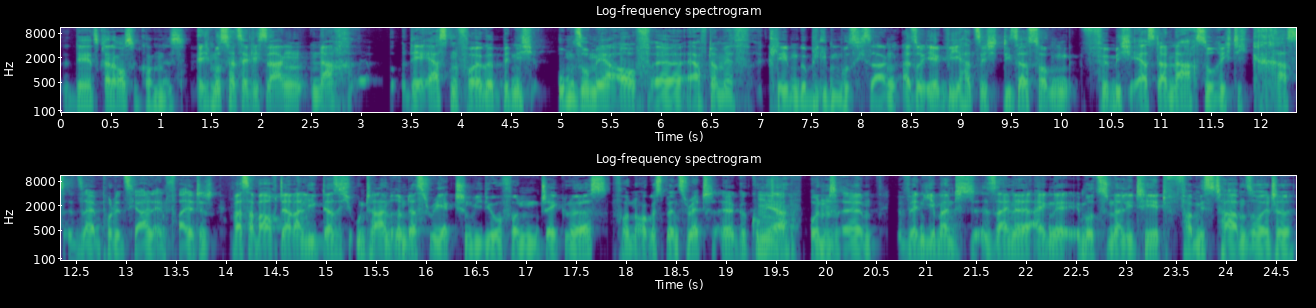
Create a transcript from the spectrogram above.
der jetzt gerade rausgekommen ist? Ich muss tatsächlich sagen, nach der ersten Folge bin ich umso mehr auf äh, Aftermath kleben geblieben, muss ich sagen. Also irgendwie hat sich dieser Song für mich erst danach so richtig krass in seinem Potenzial entfaltet. Was aber auch daran liegt, dass ich unter anderem das Reaction-Video von Jake Lurs von August Burns Red äh, geguckt Ja. habe. Und ähm, wenn jemand seine eigene Emotionalität vermisst haben sollte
